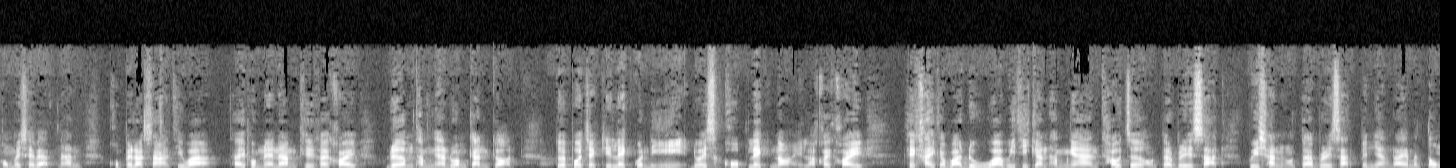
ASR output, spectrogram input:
คงไม่ใช่แบบนั้น คงเป็นลักษณะที่ว่าถ้าให้ผมแนะนำคือค่อย ๆ เริ่มทำงานร่วมกันก่อนด้วยโปรเจกต์ที่เล็กกว่านี้ด้วย scope เล็กหน่อยแล้วค่อย ๆคล้ายๆกับว่าดูว่าวิธีการทำงาน culture ของแต่บริษัท vision ของแต่บริษัทเป็นอย่างไร มันตรง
